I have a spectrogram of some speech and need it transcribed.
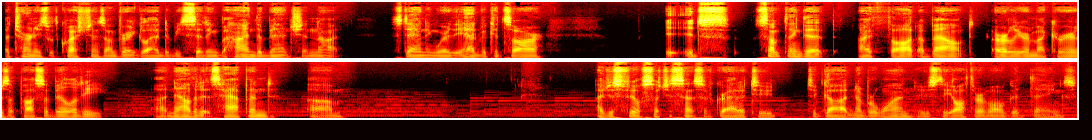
attorneys with questions, I'm very glad to be sitting behind the bench and not standing where the advocates are. It's something that I thought about earlier in my career as a possibility. Uh, now that it's happened, um, I just feel such a sense of gratitude to God, number one, who's the author of all good things,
